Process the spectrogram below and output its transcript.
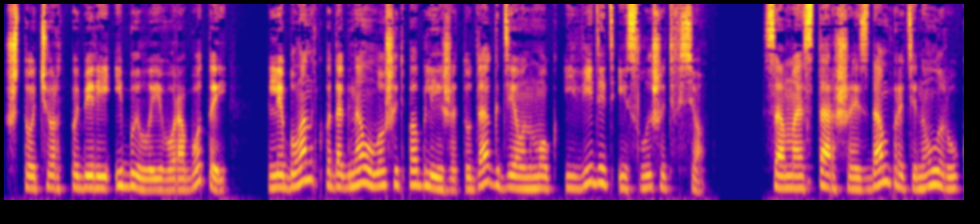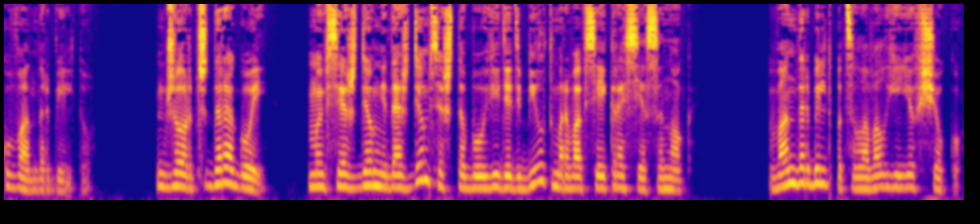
что, черт побери, и было его работой, Лебланк подогнал лошадь поближе, туда, где он мог и видеть, и слышать все. Самая старшая из дам протянула руку Вандербильту. «Джордж, дорогой, мы все ждем не дождемся, чтобы увидеть Билтмар во всей красе, сынок». Вандербильд поцеловал ее в щеку.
